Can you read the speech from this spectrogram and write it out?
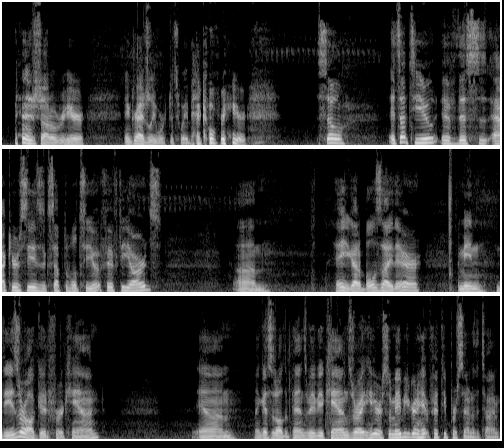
and it shot over here and gradually worked its way back over here. So it's up to you if this accuracy is acceptable to you at 50 yards. Um, hey, you got a bullseye there. I mean, these are all good for a can. Um, I guess it all depends. Maybe a can's right here. So maybe you're going to hit 50% of the time.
